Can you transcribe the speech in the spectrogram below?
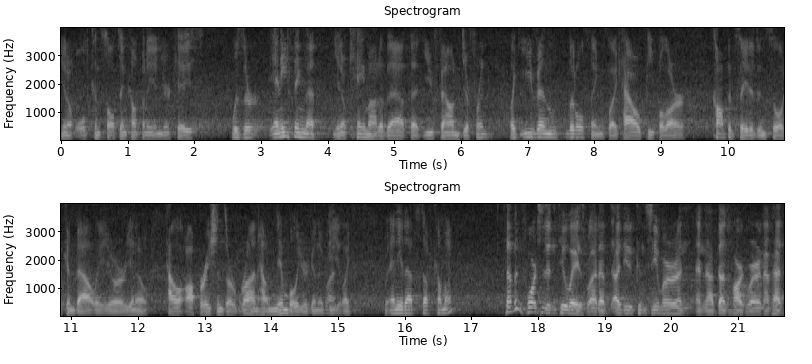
you know, old consulting company in your case. Was there anything that, you know, came out of that that you found different? Like even little things like how people are compensated in Silicon Valley or, you know, how operations are run, how nimble you're going to be. Like any of that stuff come up? So I've been fortunate in two ways, right? I've, i do consumer and, and I've done hardware, and I've had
